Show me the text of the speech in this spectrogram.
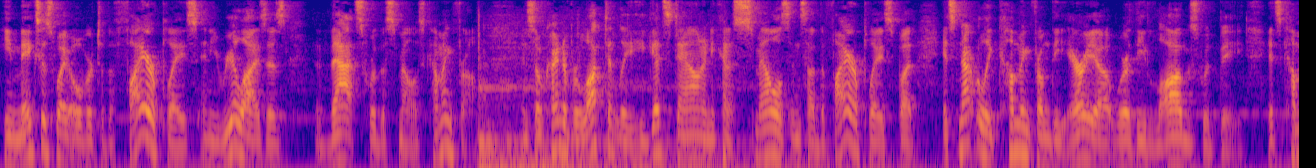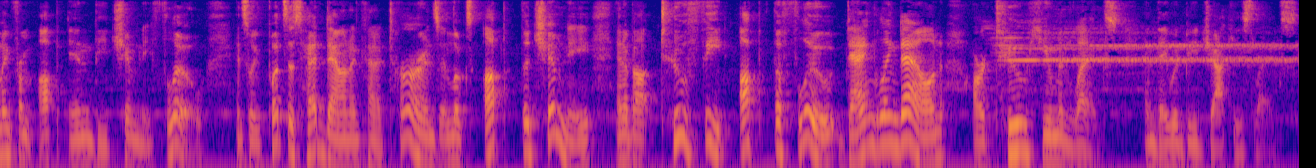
He makes his way over to the fireplace and he realizes that's where the smell is coming from. And so, kind of reluctantly, he gets down and he kind of smells inside the fireplace, but it's not really coming from the area where the logs would be. It's coming from up in the chimney flue. And so, he puts his head down and kind of turns and looks up the chimney, and about two feet up the flue, dangling down, are two human legs and they would be Jackie's legs.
